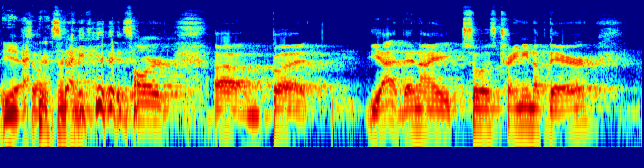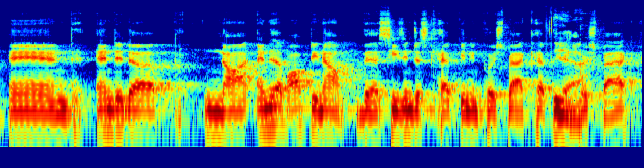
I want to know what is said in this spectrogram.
Yeah. So it's like, it's hard. Um, but yeah, then I, so I was training up there and ended up not, ended up opting out. The season just kept getting pushed back, kept getting Yeah. pushed back.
